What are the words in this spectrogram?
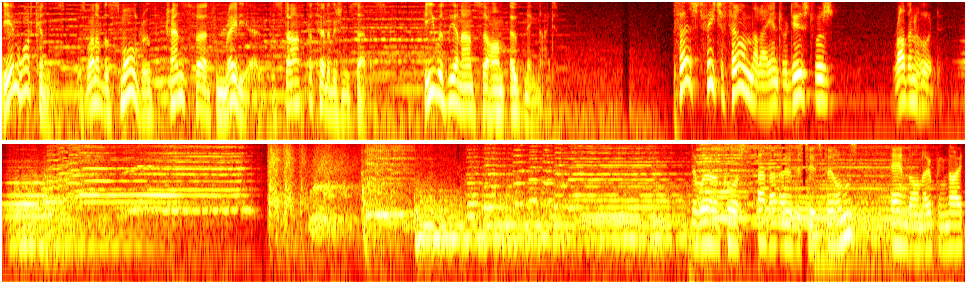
Ian Watkins was one of the small group transferred from radio to start the television service. He was the announcer on opening night. The first feature film that I introduced was Robin Hood. There were, of course, other overseas films, and on opening night,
